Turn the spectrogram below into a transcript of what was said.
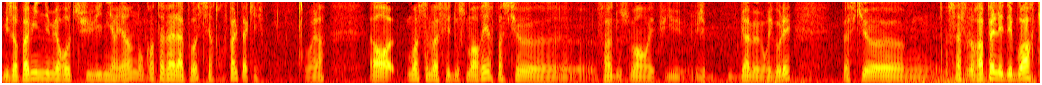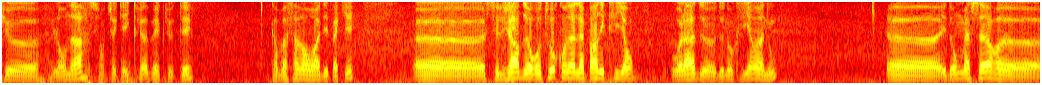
Mais ils n'ont pas mis de numéro de suivi ni rien. Donc quand tu avais à la poste, ils ne retrouvent pas le paquet. Voilà. Alors moi ça m'a fait doucement rire parce que, euh, enfin doucement et puis j'ai bien même rigolé parce que euh, ça rappelle les déboires que l'on a sur Check Club avec le thé quand ma femme envoie des paquets. c'est le genre de retour qu'on a de la part des clients, voilà, de nos clients à nous. Euh, et donc ma sœur euh,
